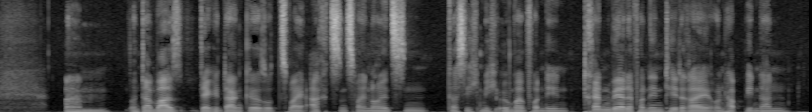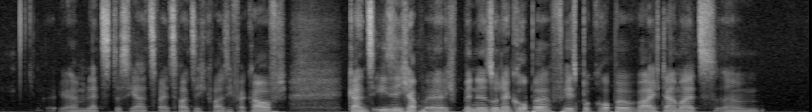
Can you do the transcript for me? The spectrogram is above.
Ähm, und dann war der Gedanke so 2018, 2019, dass ich mich irgendwann von denen trennen werde, von den T3 und habe ihn dann ähm, letztes Jahr 2020 quasi verkauft. Ganz easy. Ich, hab, äh, ich bin in so einer Gruppe, Facebook-Gruppe war ich damals ähm,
